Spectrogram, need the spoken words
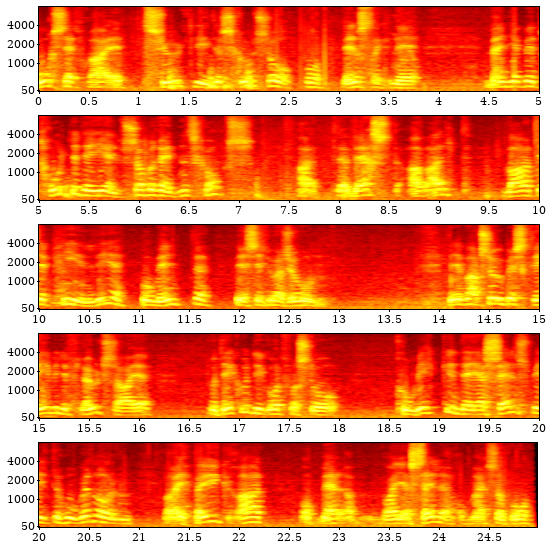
bortsett fra et skjult lite skrubbsår på venstre kne. Men jeg betrodde det hjelpsomme redningskorps at verst av alt var det pinlige momentet ved situasjonen. Det var så ubeskrivelig flaut, sa jeg, og det kunne de godt forstå. Komikken der jeg selv spilte hovedrollen, var i høy grad var jeg selv oppmerksom på.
